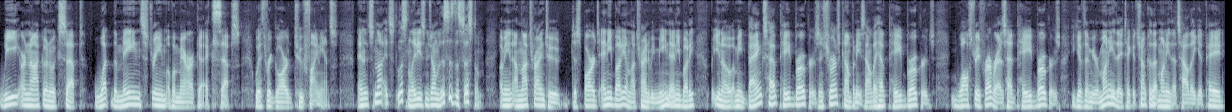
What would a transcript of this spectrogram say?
we are not going to accept what the mainstream of America accepts with regard to finance. And it's not. It's listen, ladies and gentlemen, this is the system. I mean, I'm not trying to disparage anybody. I'm not trying to be mean to anybody. But, you know, I mean, banks have paid brokers, insurance companies now they have paid brokers. Wall Street Forever has had paid brokers. You give them your money, they take a chunk of that money. That's how they get paid.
